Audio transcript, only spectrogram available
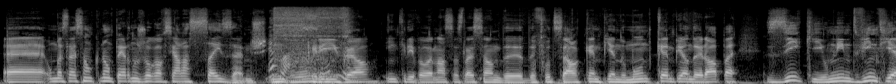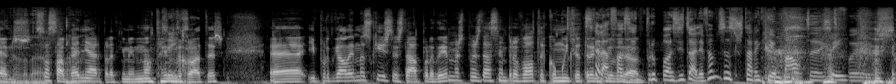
Uh, uma seleção que não perde um jogo oficial há seis anos. Incrível, incrível a nossa seleção de, de futsal, campeão do mundo, campeão da Europa. Ziki, um menino de 20 anos, só sabe ganhar, praticamente não tem derrotas. Uh, e Portugal é masoquista, está a perder, mas depois dá sempre a volta com muita tranquilidade. fazem de propósito. Olha, vamos assustar aqui a malta e depois.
